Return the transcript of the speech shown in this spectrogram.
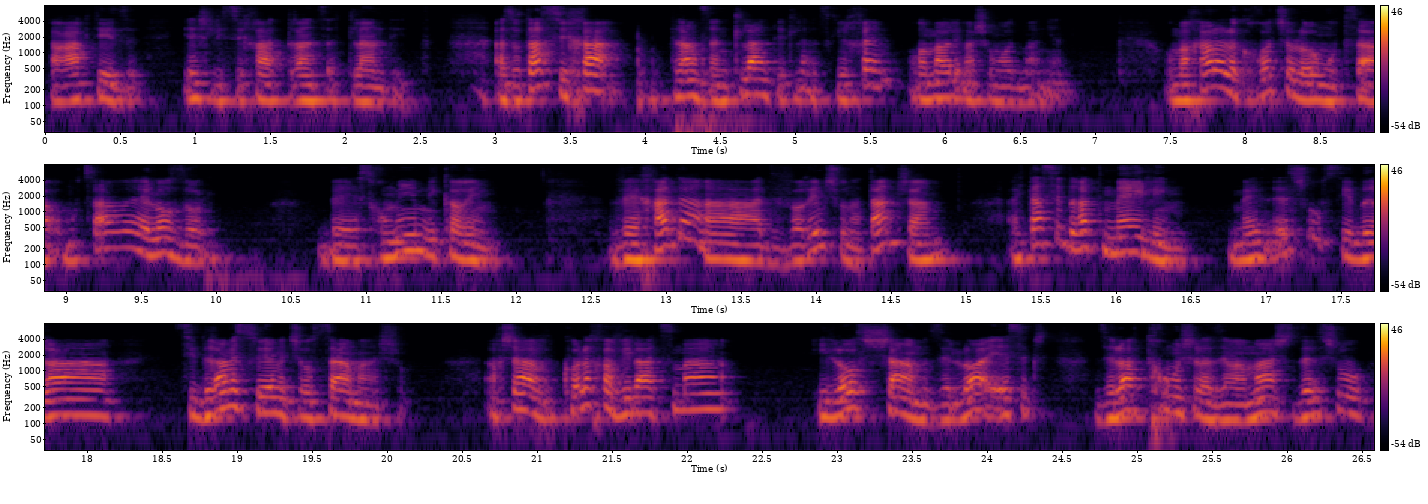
פרקתי את זה, יש לי שיחה טרנס-אטלנטית. אז אותה שיחה טרנס-אטלנטית, להזכירכם, הוא אמר לי משהו מאוד מעניין. הוא מכר ללקוחות שלו מוצר, מוצר אה, לא זול, בסכומים ניכרים. ואחד הדברים שהוא נתן שם, הייתה סדרת מיילים, איזושהי סדרה סדרה מסוימת שעושה משהו. עכשיו, כל החבילה עצמה היא לא שם, זה לא העסק, זה לא התחום שלה, זה ממש, זה איזשהו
